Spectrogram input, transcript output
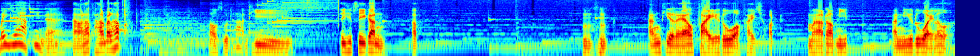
ไม่ยากนี่นะ เอาละผ่านไปแล้วครับ เข้าสู่ด่านที่ 44 กันครับ ครั้งที่แล้วไฟรั่วไฟช็อต มารอบนี้ อันนี้รั่วแล้วเหรอ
